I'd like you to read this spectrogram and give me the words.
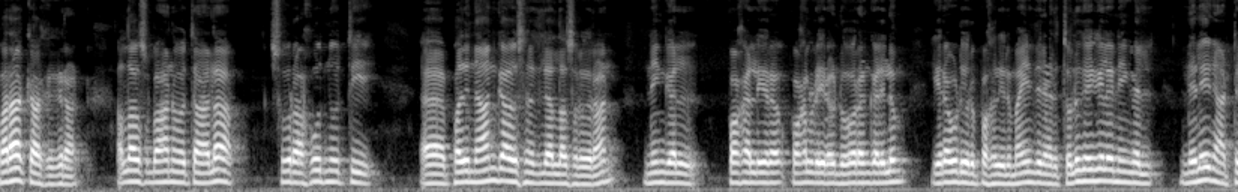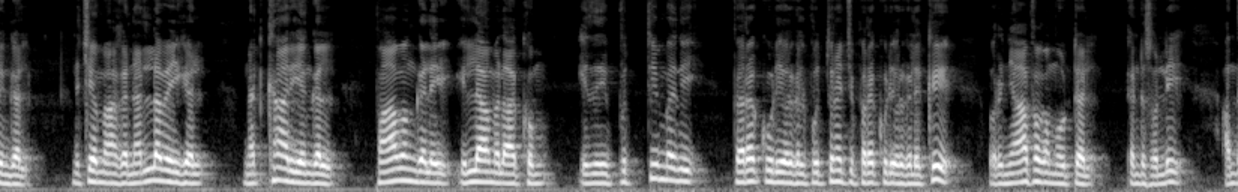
பராக்காக்குகிறான். அல்லாஹ் சுபானுவத்தாலா சூரா நூற்றி பதினான்காவது சனத்தில் அல்லாஹ் சொல்கிறான் நீங்கள் பகல் இரவு பகலுடைய இரண்டு ஓரங்களிலும் இரவுடைய ஒரு பகுதியிலும் ஐந்து நேர தொழுகைகளை நீங்கள் நிலைநாட்டுங்கள். நிச்சயமாக நல்லவைகள் நற்காரியங்கள் பாவங்களை இல்லாமலாக்கும். இது புத்திமதி பெறக்கூடியவர்கள் புத்துணர்ச்சி பெறக்கூடியவர்களுக்கு ஒரு ஞாபகமூட்டல் என்று சொல்லி அந்த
